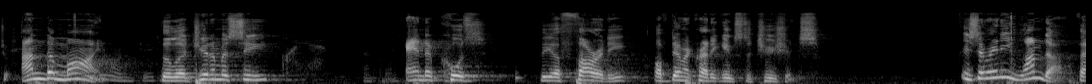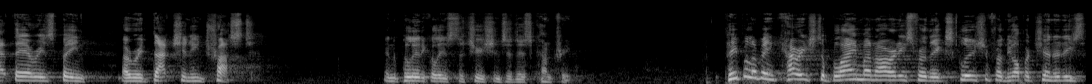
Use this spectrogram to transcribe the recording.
to undermine the legitimacy and, of course, the authority of democratic institutions? Is there any wonder that there has been a reduction in trust in the political institutions in this country. People have been encouraged to blame minorities for the exclusion from the opportunities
